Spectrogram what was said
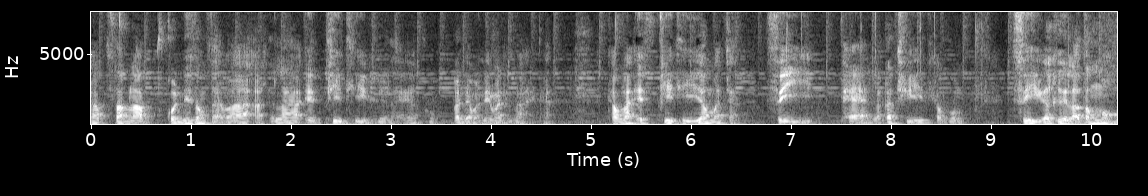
ครับสำหรับคนที่สงสัยว่า a t e l a SPT คืออะไรครับผมก็เดี๋ยววันนี้มาอธิบายกันคำว่า SPT ย่อมาจาก C แพนแล้วก็ treat ครับผม C ก็คือเราต้องมอง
